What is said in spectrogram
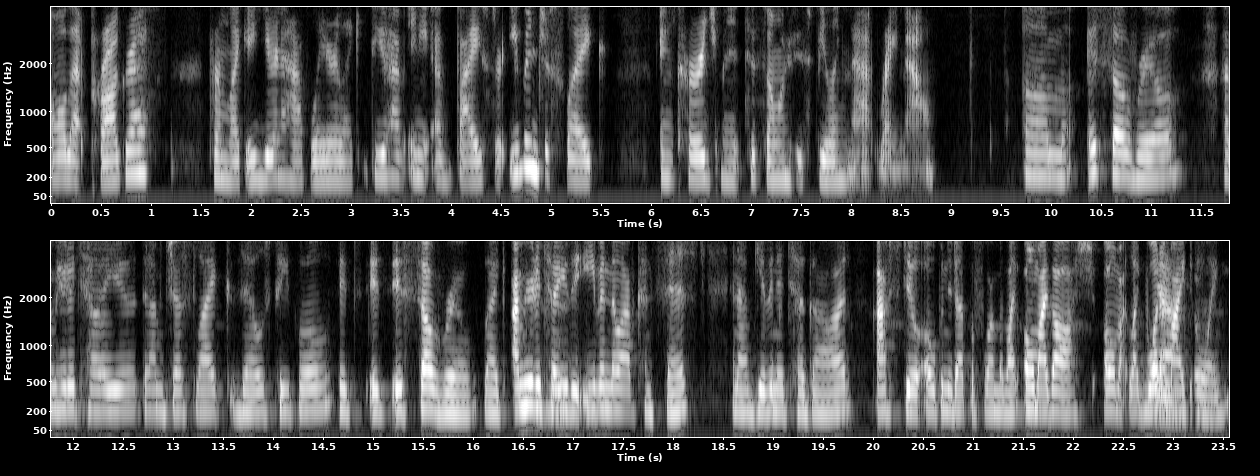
all that progress from like a year and a half later like do you have any advice or even just like encouragement to someone who's feeling that right now um it's so real i'm here to tell you that i'm just like those people it's it's it's so real like i'm here to mm-hmm. tell you mm-hmm. that even though i've confessed and i've given it to god i've still opened it up before i'm like oh my gosh oh my like what yeah. am i doing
